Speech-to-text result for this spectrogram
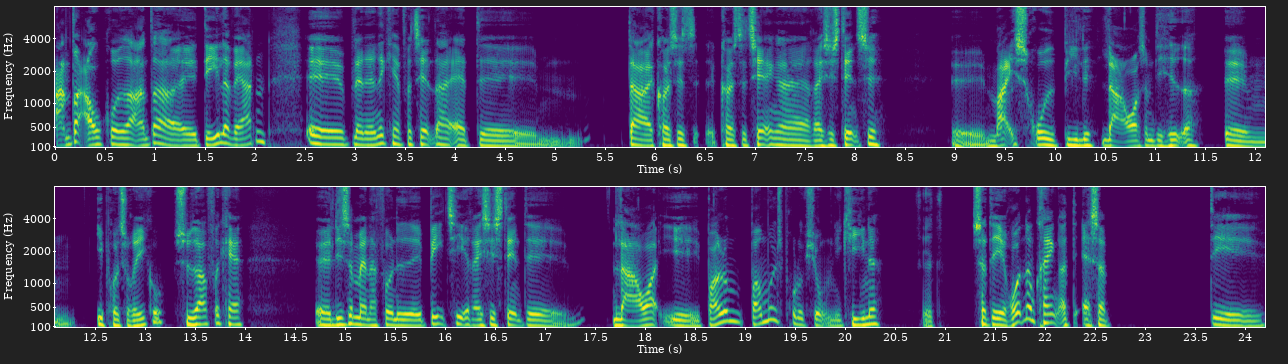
andre afgrøder, andre øh, dele af verden. Øh, blandt andet kan jeg fortælle dig, at øh, der er konstat- konstateringer af resistense øh, majsrodbille larver, som de hedder, øh, i Puerto Rico, Sydafrika. Øh, ligesom man har fundet BT-resistente larver i bollum- bomuldsproduktionen i Kina. Shit. Så det er rundt omkring, og det- altså, det,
